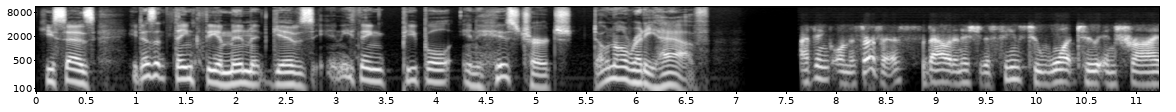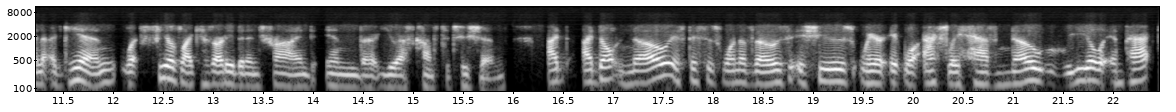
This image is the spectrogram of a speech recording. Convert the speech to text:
He says he doesn't think the amendment gives anything people in his church don't already have. I think on the surface, the ballot initiative seems to want to enshrine again what feels like has already been enshrined in the U.S. Constitution. I, I don't know if this is one of those issues where it will actually have no real impact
